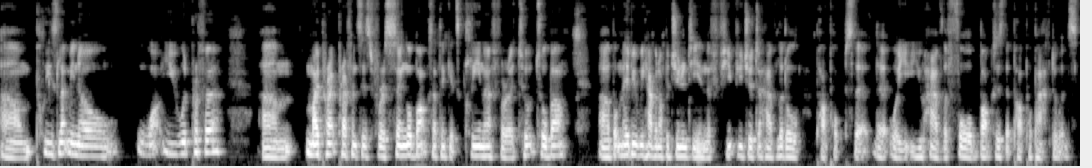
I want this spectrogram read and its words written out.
Um, please let me know what you would prefer. Um, my pre- preference is for a single box. I think it's cleaner for a tool- toolbar. Uh, but maybe we have an opportunity in the future to have little pop-ups that, that where you have the four boxes that pop up afterwards.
